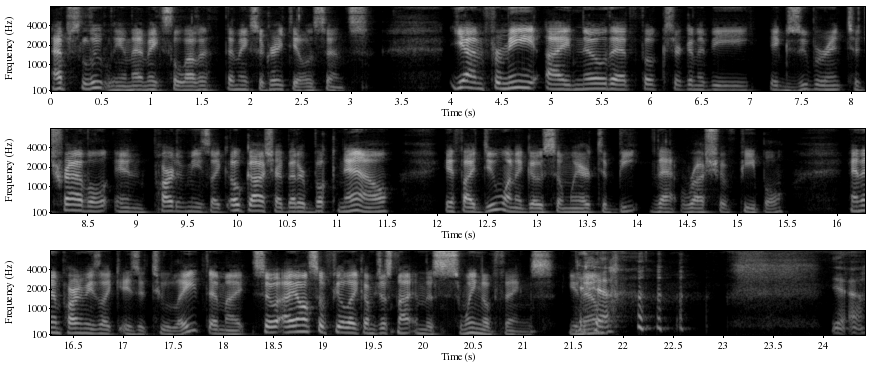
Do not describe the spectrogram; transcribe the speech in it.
Absolutely, and that makes a lot of that makes a great deal of sense. Yeah, and for me, I know that folks are going to be exuberant to travel, and part of me is like, oh gosh, I better book now if I do want to go somewhere to beat that rush of people. And then part of me is like, is it too late? Am I? So I also feel like I'm just not in the swing of things, you know? Yeah. yeah.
